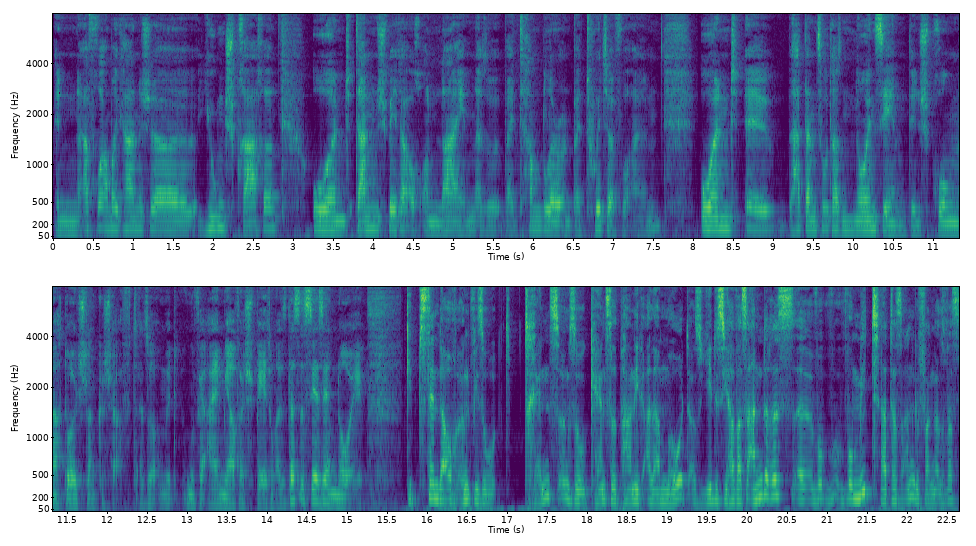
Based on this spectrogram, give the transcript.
in afroamerikanischer Jugendsprache und dann später auch online, also bei Tumblr und bei Twitter vor allem. Und äh, hat dann 2019 den Sprung nach Deutschland geschafft, also mit ungefähr einem Jahr Verspätung. Also das ist sehr, sehr neu. Gibt es denn da auch irgendwie so Trends, irgend so Cancel-Panik à la Mode? Also jedes Jahr was anderes? Äh, womit hat das angefangen? Also was?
